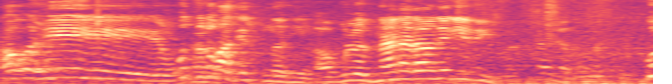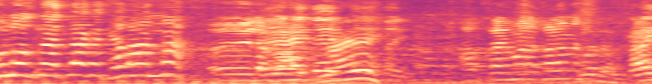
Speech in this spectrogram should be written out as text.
उचलू का देत नाही गुलाब नाही ना राहून दे की ती गुलाब नाही लागत. ह्याला आण ना अहो, काय मला कळलं ना काय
